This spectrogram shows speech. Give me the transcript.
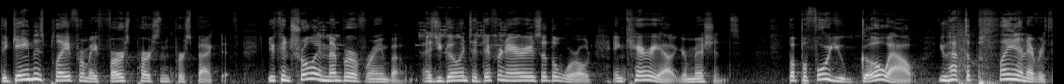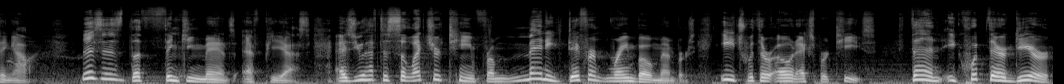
The game is played from a first person perspective. You control a member of Rainbow as you go into different areas of the world and carry out your missions. But before you go out, you have to plan everything out. This is the thinking man's FPS, as you have to select your team from many different Rainbow members, each with their own expertise. Then equip their gear,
